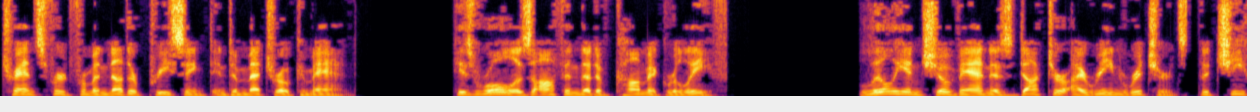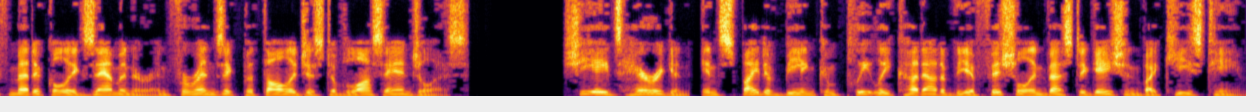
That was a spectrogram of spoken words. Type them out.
transferred from another precinct into Metro Command. His role is often that of comic relief. Lilyan Chauvin as Dr. Irene Richards, the chief medical examiner and forensic pathologist of Los Angeles. She aids Harrigan, in spite of being completely cut out of the official investigation by Keyes' team.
